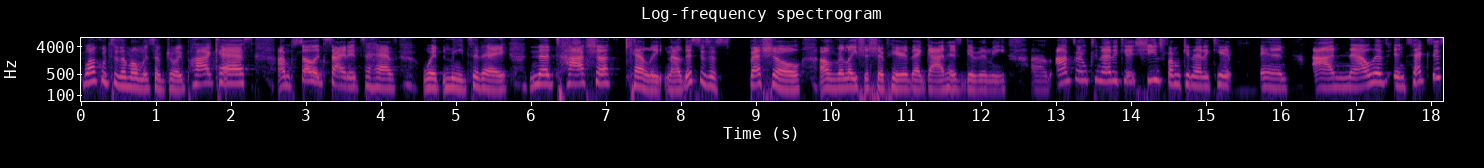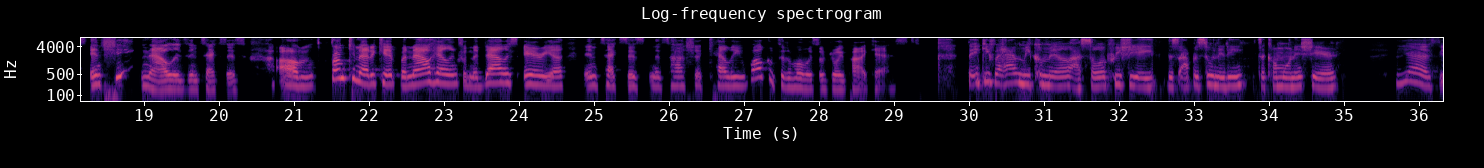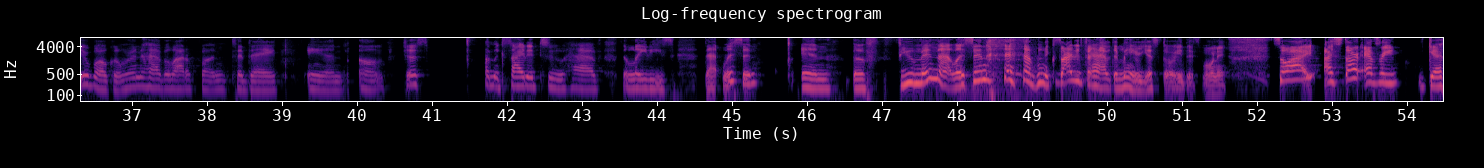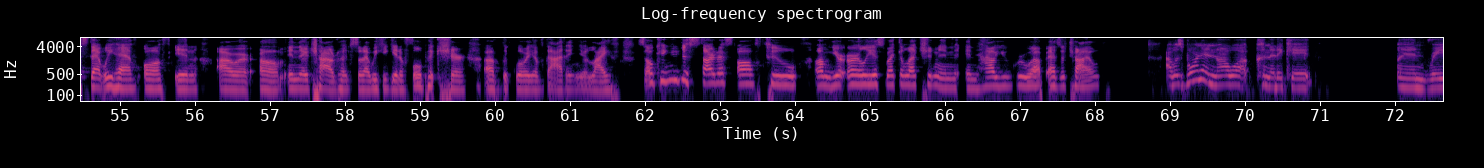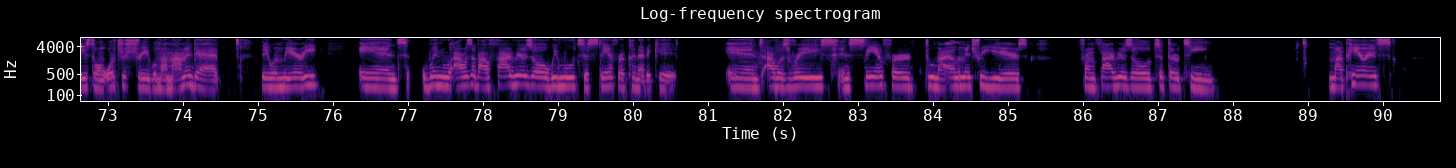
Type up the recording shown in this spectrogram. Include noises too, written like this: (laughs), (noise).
Welcome to the Moments of Joy podcast. I'm so excited to have with me today Natasha Kelly. Now, this is a special um, relationship here that God has given me. Um, I'm from Connecticut, she's from Connecticut, and I now live in Texas, and she now lives in Texas. Um, from Connecticut, but now hailing from the Dallas area in Texas, Natasha Kelly. Welcome to the Moments of Joy podcast. Thank you for having me, Camille. I so appreciate this opportunity to come on and share. Yes, you're welcome. We're going to have a lot of fun today. And um, just, I'm excited to have the ladies that listen and the few men that listen. (laughs) I'm excited to have them hear your story this morning. So I, I start every guest that we have off in our um in their childhood so that we could get a full picture of the glory of God in your life. So can you just start us off to um your earliest recollection and and how you grew up as a child? I was born in Norwalk, Connecticut, and raised on Orchard Street with my mom and dad. They were married, and when I was about five years old, we moved to Stamford, Connecticut. And I was raised in Stamford through my elementary years from five years old to 13. My parents,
